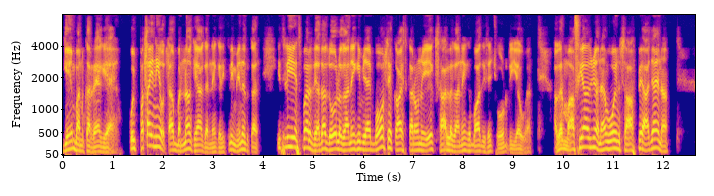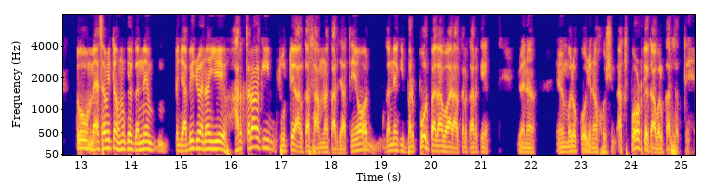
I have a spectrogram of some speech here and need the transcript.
गेम बनकर रह गया है। कोई पता ही नहीं होता बनना क्या करने के, इतनी मेहनत कर। इसलिए इस पर ज़्यादा ज़ोर लगाने की बजाय बहुत से काश्तकारों ने एक साल लगाने के बाद इसे छोड़ दिया हुआ है। अगर माफिया जो है ना, वो इंसाफ पे आ जाए ना तो मैं समझता हूँ कि गन्ने, पंजाबी जो है ना, ये हर तरह की सूरत हाल का सामना कर जाते हैं और गन्ने की भरपूर पैदावार हासिल करके जो है ना मुल्क को जो है ना खुश, एक्सपोर्ट के काबल कर सकते हैं।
